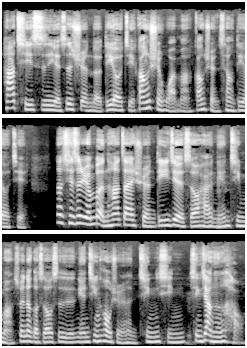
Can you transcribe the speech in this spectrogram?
他其实也是选的第二届，刚选完嘛，刚选上第二届。那其实原本他在选第一届的时候还很年轻嘛，所以那个时候是年轻候选人很清新，形象很好。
